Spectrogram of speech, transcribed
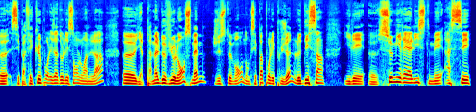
Euh, c'est pas fait que pour les adolescents, loin de là. Euh, il y a pas mal de violence même, justement. Donc c'est pas pour les plus jeunes. Le dessin, il est euh, semi-réaliste, mais assez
